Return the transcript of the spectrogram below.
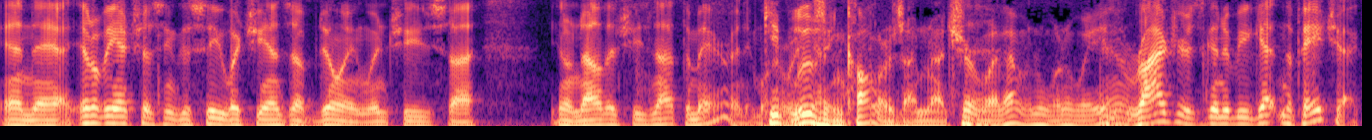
and uh, it'll be interesting to see what she ends up doing when she's, uh, you know, now that she's not the mayor anymore. Keep We- losing callers. I'm not sure why that one went away. Yeah, either. Roger's going to be getting the paycheck.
